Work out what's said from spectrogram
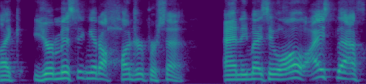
Like you're missing it 100%. And you might say, well, oh, ice baths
